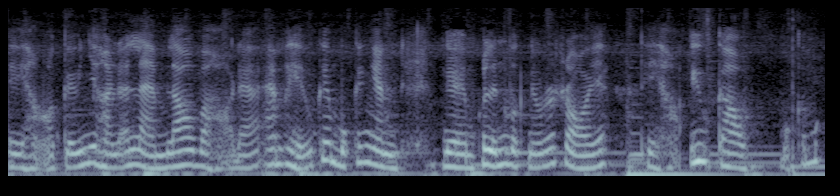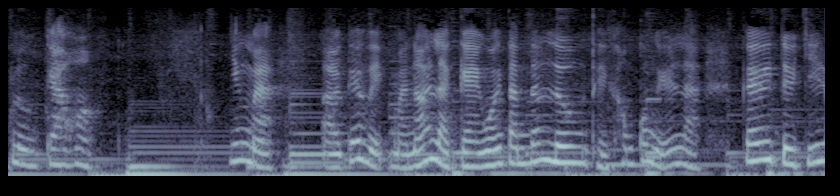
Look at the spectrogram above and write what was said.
thì họ kiểu như họ đã làm lâu và họ đã am hiểu cái một cái ngành nghề một cái lĩnh vực nào đó rồi á thì họ yêu cầu một cái mức lương cao hơn nhưng mà à, cái việc mà nói là càng quan tâm đến lương thì không có nghĩa là cái tiêu chí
